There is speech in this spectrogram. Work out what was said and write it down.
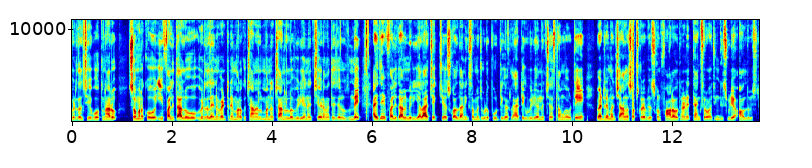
విడుదల చేయబోతున్నారు. సో మనకు ఈ ఫలితాలు విడుదలైన వెంటనే మనకు ఛానల్ మన ఛానల్లో వీడియో అనేది చేయడం అయితే జరుగుతుంది. అయితే ఈ ఫలితాలు మీరు ఎలా చెక్ చేసుకోవాలి? దానికి సంబంధించి కూడా పూర్తిగా క్లారిటీగా వీడియో అనేది చేస్తాం కాబట్టి వెంటనే మన ఛానల్ సబ్స్క్రైబ్ చేసుకొని ఫాలో అవుతారండి. Thanks for watching this video all the best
